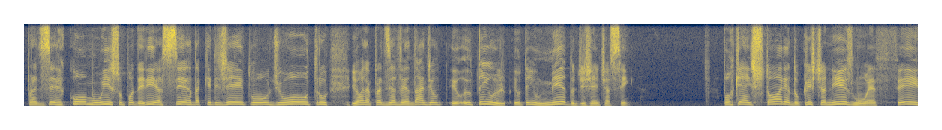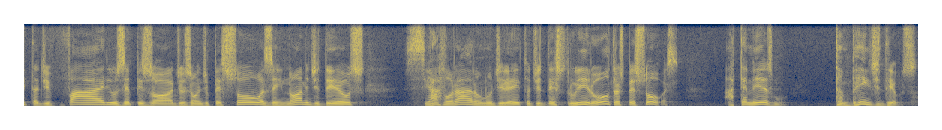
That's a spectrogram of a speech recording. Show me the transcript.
para dizer como isso poderia ser daquele jeito ou de outro. E olha, para dizer a verdade, eu, eu, eu, tenho, eu tenho medo de gente assim. Porque a história do cristianismo é feita de vários episódios onde pessoas, em nome de Deus, se arvoraram no direito de destruir outras pessoas até mesmo também de Deus.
